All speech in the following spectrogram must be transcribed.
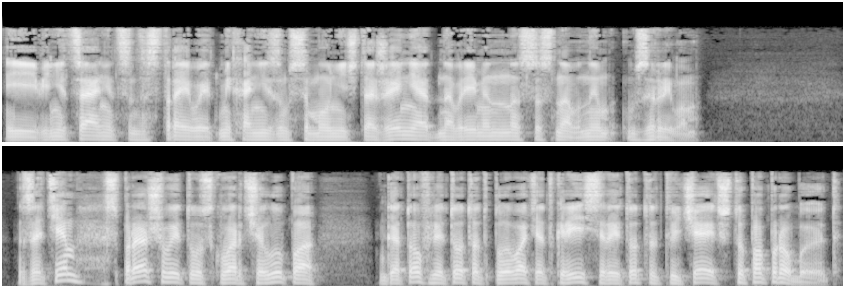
И венецианец настраивает механизм самоуничтожения одновременно с основным взрывом. Затем спрашивает у Скворчалупа, готов ли тот отплывать от крейсера, и тот отвечает, что попробует.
